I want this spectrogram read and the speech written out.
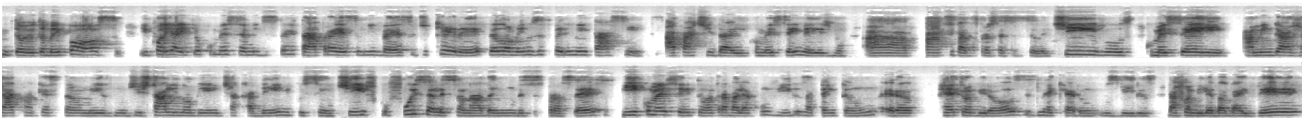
então eu também posso. E foi aí que eu comecei a me despertar para esse universo de querer, pelo menos, experimentar a ciência a partir daí comecei mesmo a participar dos processos seletivos, comecei a me engajar com a questão mesmo de estar ali no ambiente acadêmico e científico, fui selecionada em um desses processos e comecei então a trabalhar com vírus, até então era retroviroses, né, que eram os vírus da família do HIV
